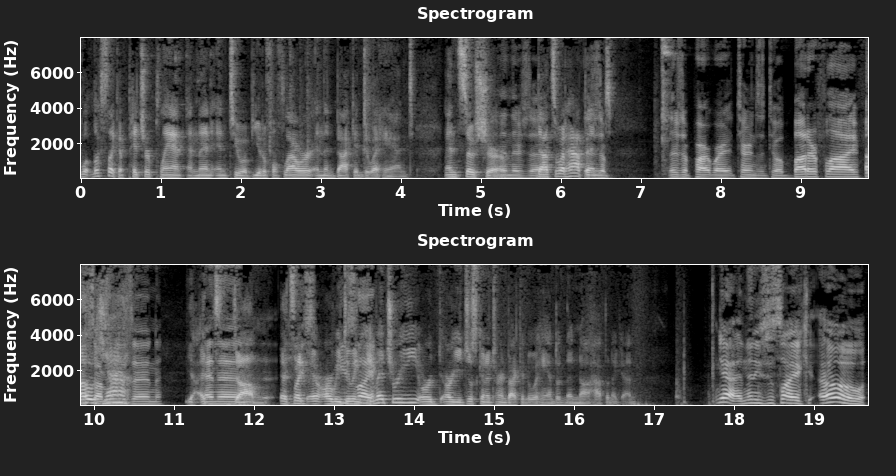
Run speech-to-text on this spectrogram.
what looks like a pitcher plant, and then into a beautiful flower, and then back into a hand. And so sure, and there's a, that's what happened. There's a, there's a, part where it turns into a butterfly for oh, some yeah. reason. Yeah, it's dumb. It's like, are we doing like, imagery, or are you just going to turn back into a hand and then not happen again? Yeah, and then he's just like, "Oh,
